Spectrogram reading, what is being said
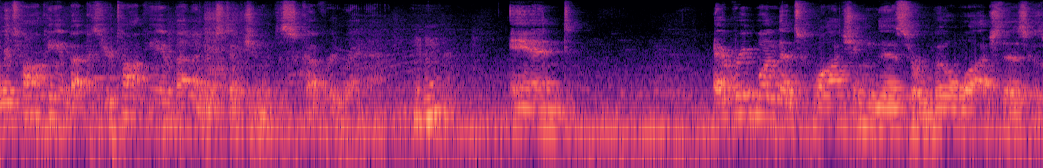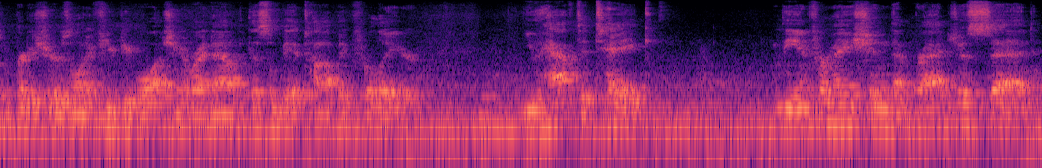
we're talking about, because you're talking about an extension of discovery right now. Mm-hmm. And everyone that's watching this or will watch this, because I'm pretty sure there's only a few people watching it right now, but this will be a topic for later. You have to take the information that Brad just said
